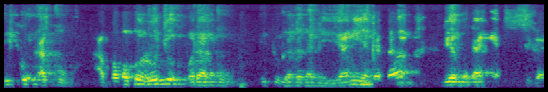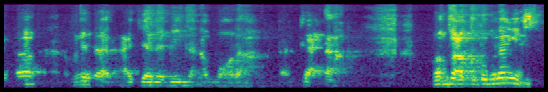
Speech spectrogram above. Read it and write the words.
ikut aku. Apa-apa pun rujuk pada aku. Itu kata Nabi. Yang ni yang kata, dia menangis. Dia kata, dia dah ajar Nabi tak lama dah. Tak dekat dah. Maka aku pun menangis.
